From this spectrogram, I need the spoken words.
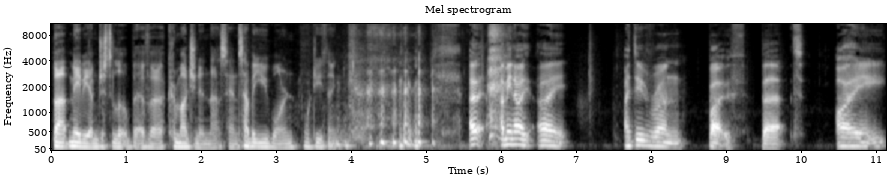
But maybe I'm just a little bit of a curmudgeon in that sense. How about you, Warren? What do you think? I, I mean, I, I I do run both, but I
